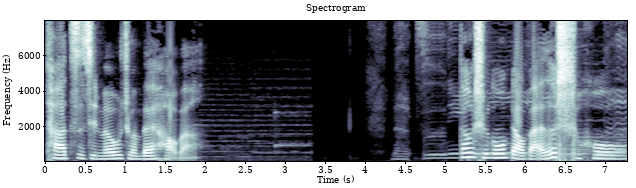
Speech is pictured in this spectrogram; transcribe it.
他自己没有准备好吧。当时跟我表白的时候。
